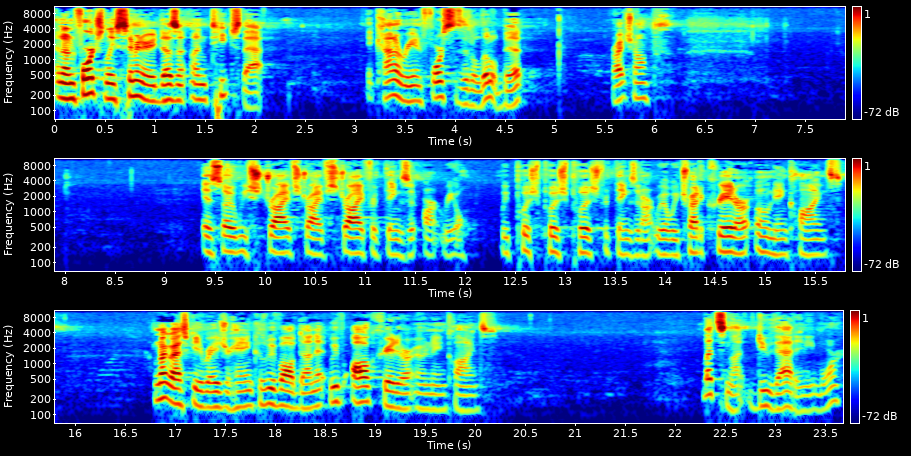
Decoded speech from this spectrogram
And unfortunately, seminary doesn't unteach that. It kind of reinforces it a little bit. Right, Sean? And so we strive, strive, strive for things that aren't real. We push, push, push for things that aren't real. We try to create our own inclines. I'm not going to ask you to raise your hand because we've all done it. We've all created our own inclines. Let's not do that anymore.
